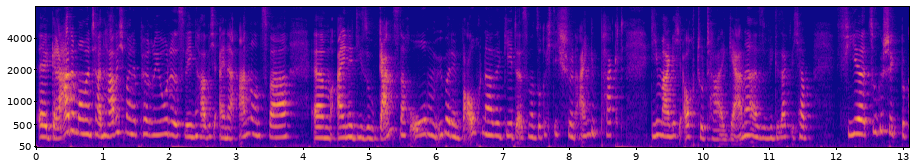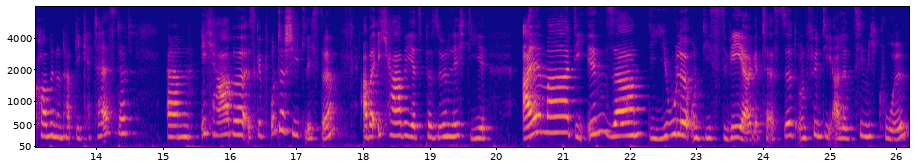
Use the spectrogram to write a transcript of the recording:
Äh, Gerade momentan habe ich meine Periode, deswegen habe ich eine an und zwar ähm, eine, die so ganz nach oben über den Bauchnabel geht. Da ist man so richtig schön eingepackt. Die mag ich auch total gerne. Also wie gesagt, ich habe vier zugeschickt bekommen und habe die getestet. Ähm, ich habe, es gibt unterschiedlichste, aber ich habe jetzt persönlich die Alma, die Insa, die Jule und die Svea getestet und finde die alle ziemlich cool.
